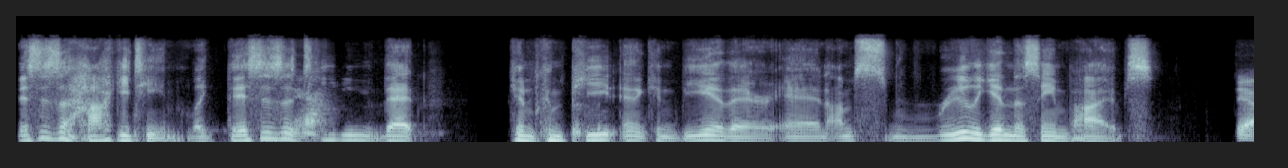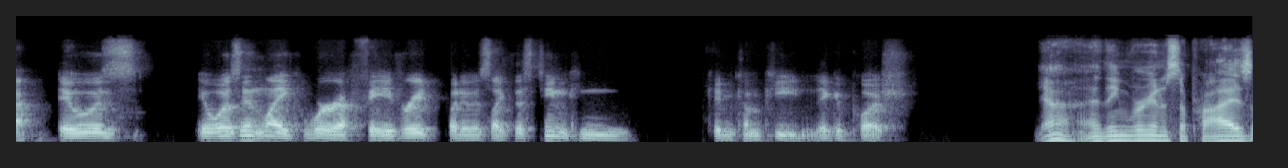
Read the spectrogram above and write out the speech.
this is a hockey team like this is a Yeah. team that can compete and it can be there and I'm really getting the same vibes Yeah, it was. It wasn't like we're a favorite, but it was like this team can can compete. They could push. yeah I think we're going to surprise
